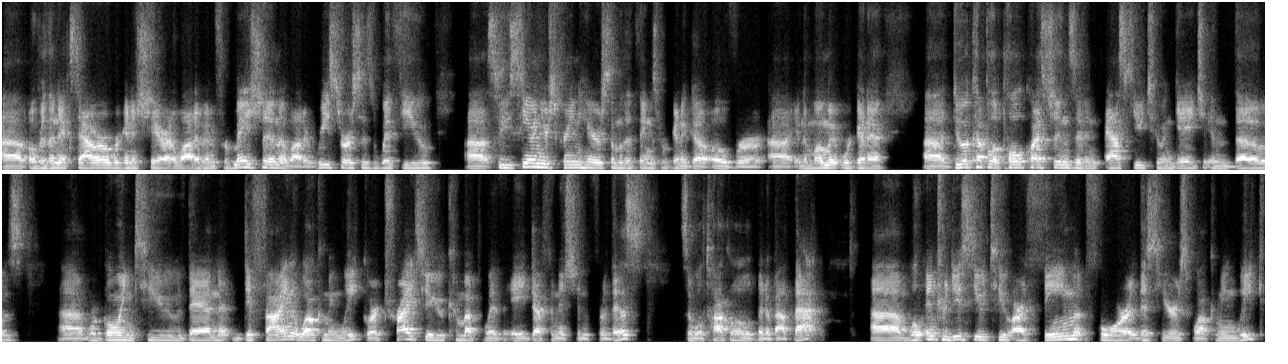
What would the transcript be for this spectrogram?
uh, over the next hour, we're going to share a lot of information, a lot of resources with you. Uh, so you see on your screen here some of the things we're going to go over. Uh, in a moment, we're going to uh, do a couple of poll questions and ask you to engage in those. Uh, we're going to then define Welcoming Week or try to come up with a definition for this. So we'll talk a little bit about that. Uh, we'll introduce you to our theme for this year's Welcoming Week.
